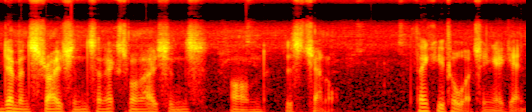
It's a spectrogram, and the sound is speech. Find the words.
demonstrations and explanations on this channel. Thank you for watching again.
